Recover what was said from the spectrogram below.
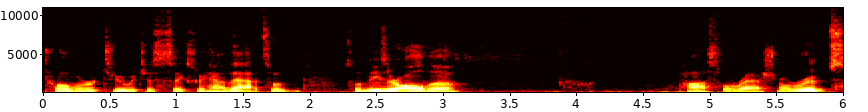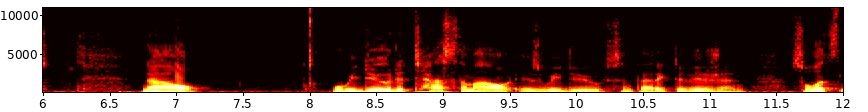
12 over 2, which is 6, we have that. So, so these are all the possible rational roots. Now, what we do to test them out is we do synthetic division. So let's,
